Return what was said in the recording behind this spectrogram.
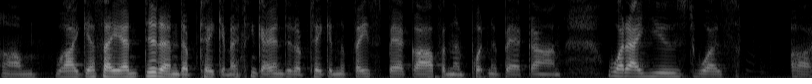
um, well, I guess I en did end up taking, I think I ended up taking the face back off and then putting it back on. What I used was uh,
